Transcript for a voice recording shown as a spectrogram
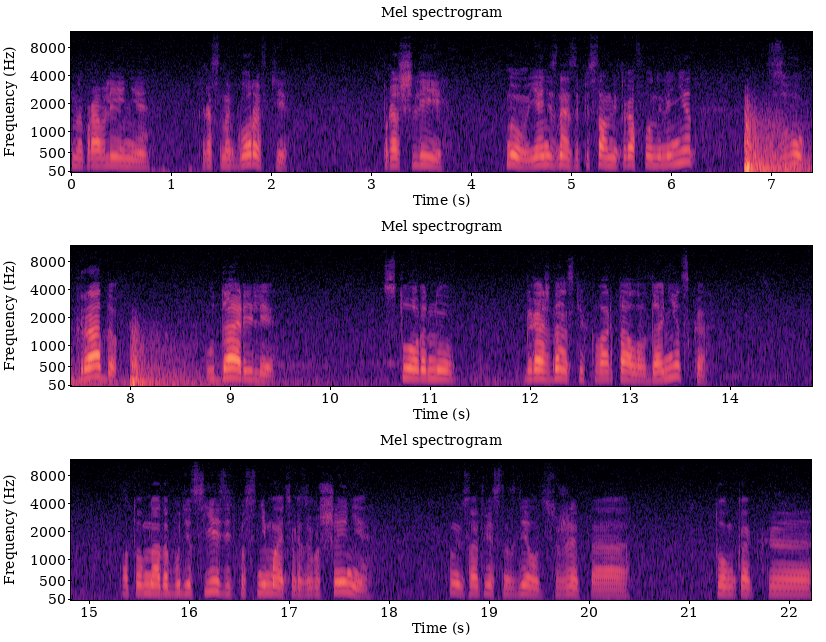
Направлении Красногоровки прошли, ну, я не знаю, записал микрофон или нет, звук градов ударили в сторону гражданских кварталов Донецка. Потом надо будет съездить, поснимать разрушения. Ну и, соответственно, сделать сюжет о том, как э,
